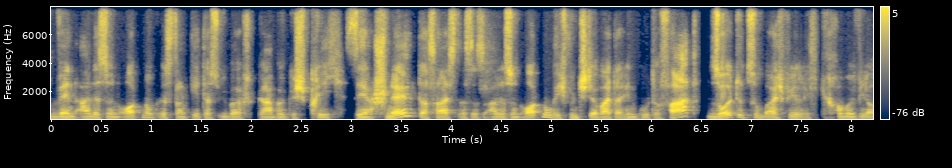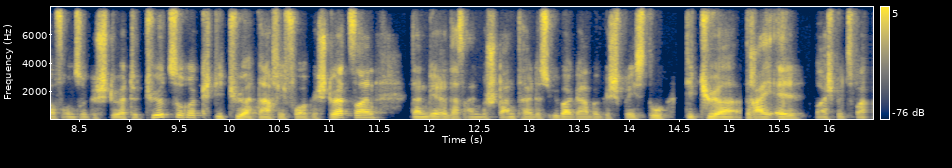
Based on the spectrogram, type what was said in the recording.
Wenn alles in Ordnung ist, dann geht das Übergabegespräch sehr schnell. Das heißt, es ist alles in Ordnung. Ich wünsche dir weiterhin gute Fahrt. Sollte zum Beispiel, ich komme wieder auf unsere gestörte Tür zurück, die Tür nach wie vor gestört sein, dann wäre das ein Bestandteil des Übergabegesprächs. Du, die Tür 3L beispielsweise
